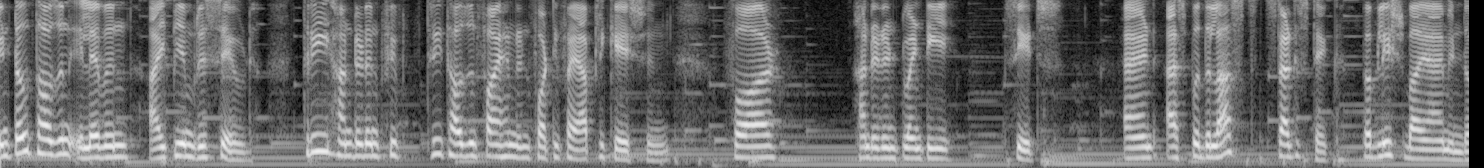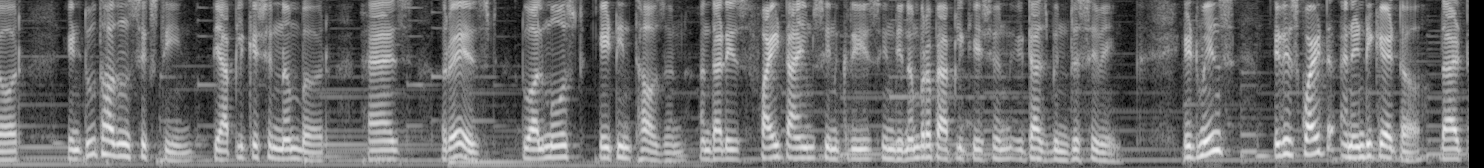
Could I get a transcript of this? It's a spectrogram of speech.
In 2011, IPM received 3,545 applications for 120 seats. And as per the last statistic published by IIM Indore in 2016, the application number has raised to almost 18,000 and that is 5 times increase in the number of application it has been receiving. It means it is quite an indicator that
